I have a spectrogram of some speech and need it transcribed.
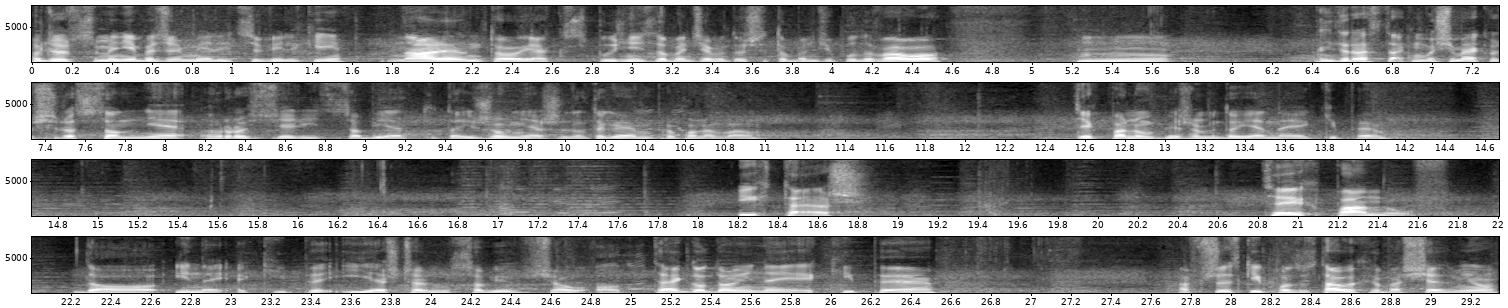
Chociaż w sumie nie będziemy mieli cywilki. No ale to jak później zdobędziemy, to się to będzie budowało. Mm. I teraz tak, musimy jakoś rozsądnie rozdzielić sobie tutaj żołnierzy, dlatego ja bym proponował. Tych panów bierzemy do jednej ekipy. Ich też. Tych panów do innej ekipy i jeszcze bym sobie wziął od tego do innej ekipy. A wszystkich pozostałych chyba siedmiu.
